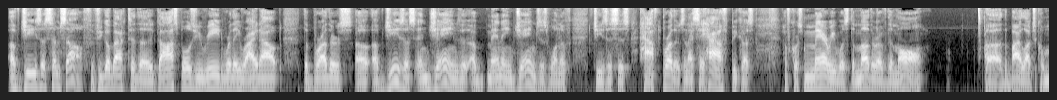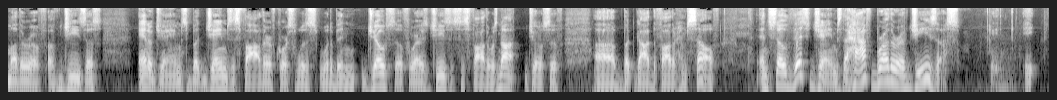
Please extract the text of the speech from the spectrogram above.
of Jesus himself. If you go back to the Gospels, you read where they write out the brothers of, of Jesus, and James, a man named James, is one of Jesus's half brothers. And I say half because, of course, Mary was the mother of them all, uh, the biological mother of, of Jesus and of James, but James's father, of course, was would have been Joseph, whereas Jesus's father was not Joseph, uh, but God the Father Himself. And so this James, the half brother of Jesus,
